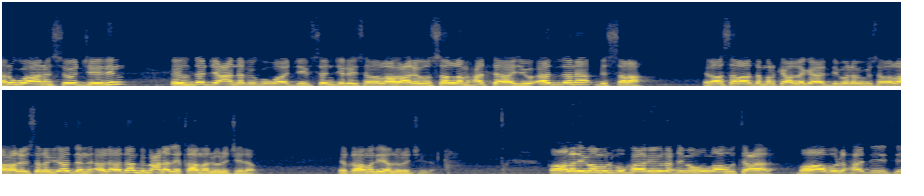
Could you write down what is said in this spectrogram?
anigu aanan soo jeedin ildajaca nabigu waa jiifsan jiray salى اllahu عalيh wasalam xataa yu'adana biالsalaaة ilaa salaada markaa laga adimo nabigu salى اllahu عalيه wasalam yuadan aladaan bimacna aliqaama loola jeedaa iqaamadiyaa loola jeedaa qaala alimaamu الbukhaariyu raximah اllahu tacaala baabu اlxadiiثi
